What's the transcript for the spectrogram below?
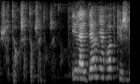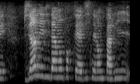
j'adore, j'adore, j'adore, j'adore. Et la dernière robe que je vais bien évidemment porter à Disneyland Paris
